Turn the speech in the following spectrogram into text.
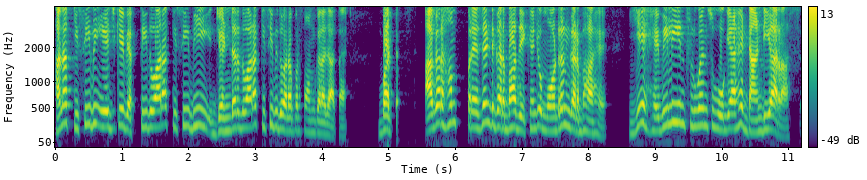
है ना? किसी भी एज के व्यक्ति द्वारा, किसी भी जेंडर द्वारा, किसी भी द्वारा परफॉर्म करा जाता है। बट अगर हम प्रेजेंट गरबा देखें, जो मॉडर्न गरबा है, ये हेवीली इंफ्लुएंस हो गया है डांडिया रास से।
